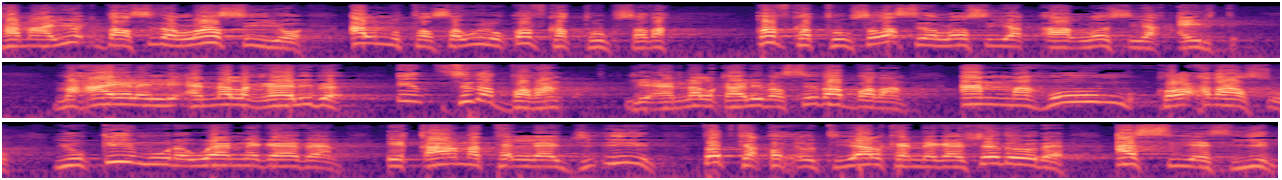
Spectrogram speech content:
kamaa yucdaa sida loo siiyo almutasawiru qofka tuugsada. Qofka tuugsada sida loo siiy loo siiya cayrta. Maxaa yeelay liana alhaaliba sida badan liana alghaaliba sida badan annahum kooxdaasu yuqiimuuna waa nagaadaan iqaamata laaji'iin dadka qaxootiyaalka nagaashadooda asiyaasiyiin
